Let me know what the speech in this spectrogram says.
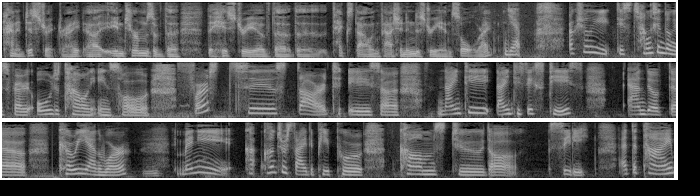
kind of district, right? Uh, in terms of the the history of the the textile and fashion industry in Seoul, right? Yep. Actually, this Changsindong is a very old town in Seoul. First start is uh, 90, 1960s, end of the Korean War. Many co- countryside people comes to the city. At the time,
